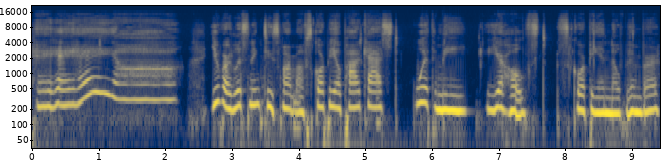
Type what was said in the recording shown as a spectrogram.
Hey, hey, hey, y'all. You are listening to Smart Mouth Skorpyo podcast with me, your host, Skorpyen November.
